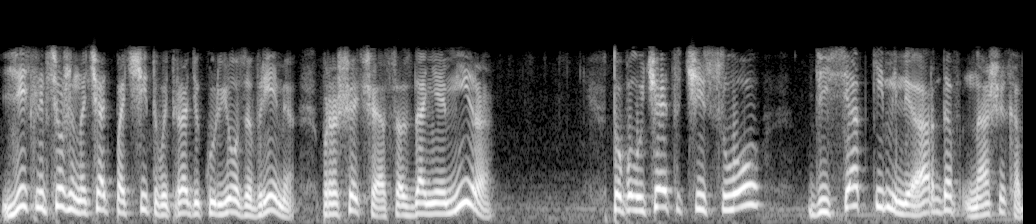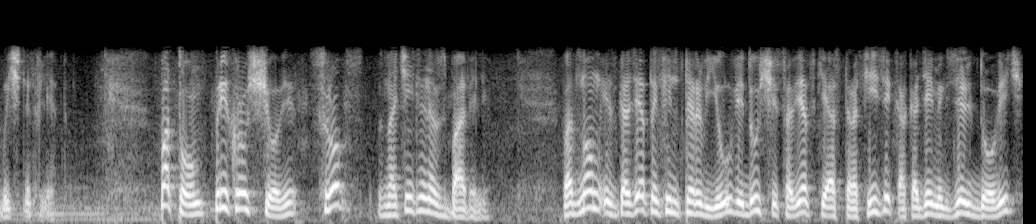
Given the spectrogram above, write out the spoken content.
Если все же начать подсчитывать ради курьеза время, прошедшее от создания мира, то получается число десятки миллиардов наших обычных лет. Потом, при Хрущеве, срок значительно сбавили. В одном из газетных интервью ведущий советский астрофизик, академик Зельдович,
